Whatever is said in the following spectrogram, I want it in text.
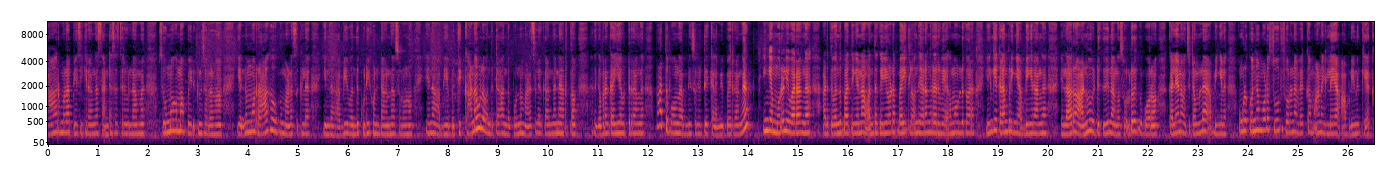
நார்மலாக பேசிக்கிறாங்க. சண்டை சச்சரவு இல்லாமல் சுமூகமாக போயிருக்குன்னு சொல்லலாம். என்னமோ ராகவுக்கு மனசுக்குள்ள இந்த அபி வந்து குடி கொண்டாங்கன்னு தான் சொல்லணும். ஏன்னா அபியை பற்றி கனவுல வந்துட்டா அந்த பொண்ணு மனசில் இருக்கான்னு தானே அர்த்தம். அதுக்கப்புறம் கையை விட்டுறாங்க. பார்த்து போங்க அப்படின்னு சொல்லிட்டு கிளம்பி போயிடுறாங்க. இங்கே முரளி வராங்க. அடுத்து வந்து பார்த்தீங்கன்னா வந்த கையோட பைக்கில் வந்து இறங்குறாரு. வேகமாக உள்ளுக்கு வர எங்கே கிளம்புறீங்க? அப்படிங்கிறாங்க. எல்லாரும் அணு வீட்டுக்கு நாங்கள் சொல்கிறதுக்கு போகிறோம் கல்யாணம் வச்சுட்டோம்ல? அப்படிங்கிற உங்களுக்கு கொஞ்சம் கூட சூறு சொரண வெக்கமான இல்லையா அப்படின்னு கேட்க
